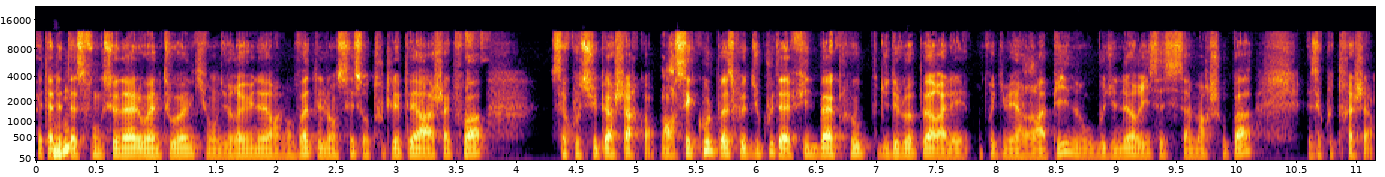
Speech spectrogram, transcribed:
et tu as des Mhm. tests fonctionnels one-to-one qui vont durer une heure. Et en fait, les lancer sur toutes les paires à chaque fois, ça coûte super cher, quoi. Alors c'est cool parce que du coup, ta feedback loop du développeur, elle est entre guillemets rapide. Au bout d'une heure, il sait si ça marche ou pas, mais ça coûte très cher.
